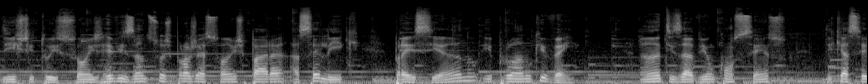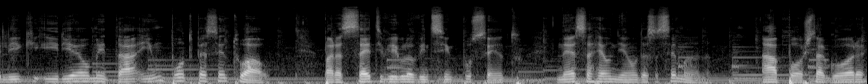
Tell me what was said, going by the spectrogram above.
de instituições revisando suas projeções para a Selic para esse ano e para o ano que vem. Antes havia um consenso de que a Selic iria aumentar em um ponto percentual para 7,25% nessa reunião dessa semana. A aposta agora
